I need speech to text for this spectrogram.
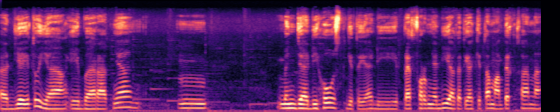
eh, dia itu yang ibaratnya mm, menjadi host gitu ya di platformnya dia ketika kita mampir ke sana.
